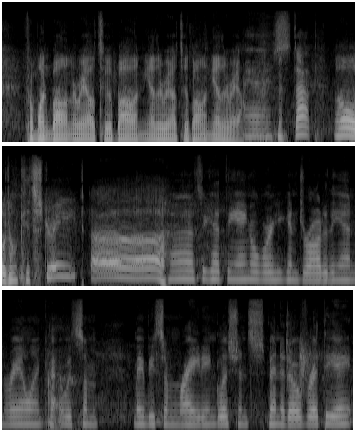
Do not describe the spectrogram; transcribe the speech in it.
From one ball on the rail to a ball on the other rail to a ball on the other rail. Yeah, stop. Oh, don't get straight. Ah. Uh, so you got the angle where he can draw to the end rail and of with some, maybe some right English and spin it over at the eight.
